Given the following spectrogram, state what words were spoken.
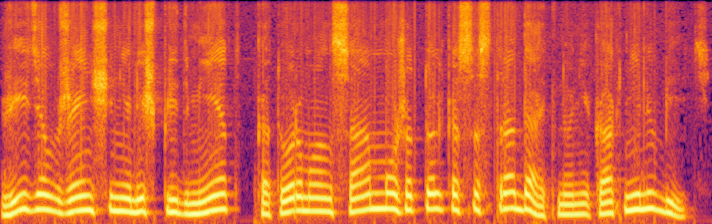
видел в женщине лишь предмет, которому он сам может только сострадать, но никак не любить.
